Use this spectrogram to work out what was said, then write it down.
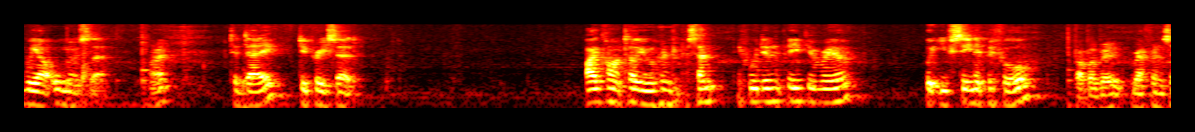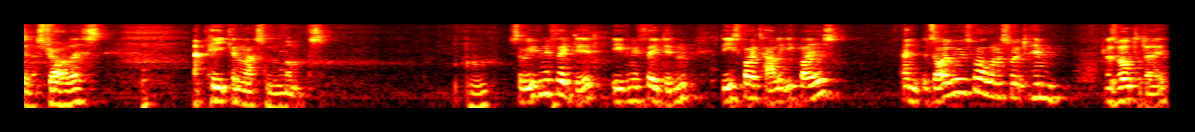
We are almost there, right? Today, dupreeh said, I can't tell you 100% if we didn't peak in Rio, but you've seen it before, probably referencing Astralis. A peak can last months. Mhm. So even if they did, even if they didn't, these vitality players, and ZywOo as well, when I spoke to him as well today,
